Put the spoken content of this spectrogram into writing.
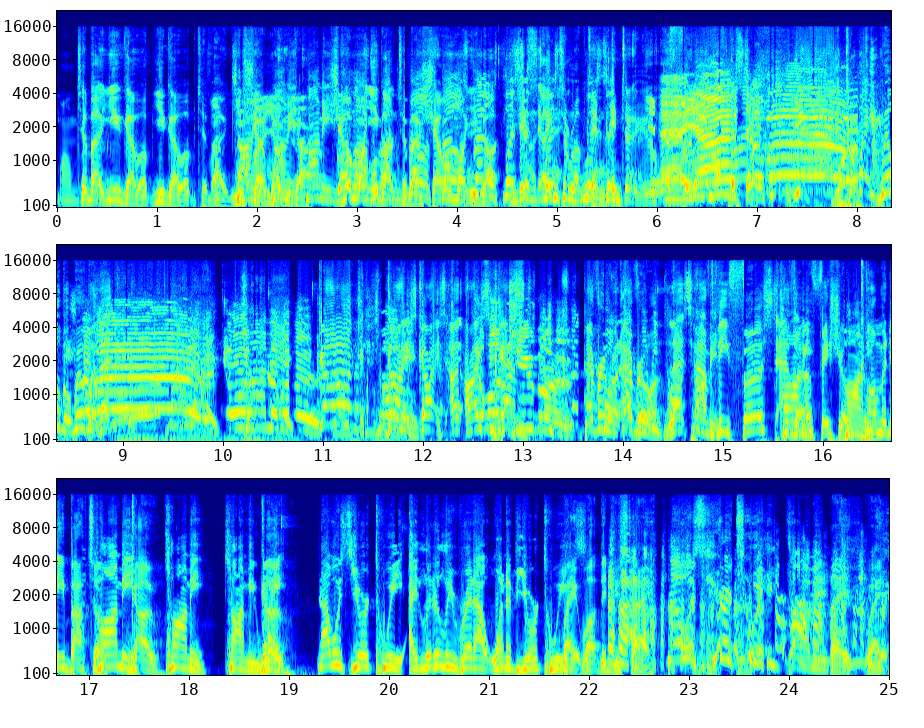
Mine was you go up. You go up, Turbo. Uh, you Tommy, show him what you got. Tommy, show hold him what you got, on. Show him what you got. Just listen, interrupt listen, him. Yeah, yeah, up the stage. Turbo! Yeah! Wait, Wilbur, Wilbur. Let Come on, God, Tommy. guys, guys, I, I Come on, suggest Tubo. Shut the everyone, fuck up, let everyone, let's have the first ever Tommy, official Tommy, comedy battle. Tommy, Go. Tommy, Tommy, Go. wait. That was your tweet. I literally read out one of your tweets. Wait, what did you say? That was your tweet, Tommy. Wait, wait,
